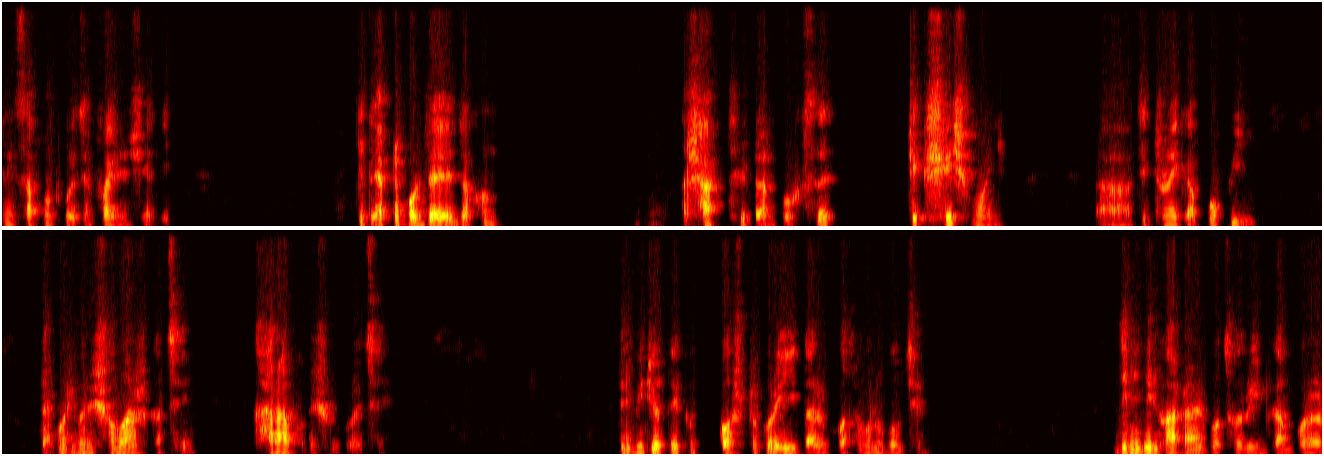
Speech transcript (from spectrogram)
তিনি সাপোর্ট করেছেন ফাইন্যান্সিয়ালি। কিন্তু একটা পর্যায়ে যখন তার স্বার্থের টান পড়ছে, ঠিক সেই সময় চিত্রনায়িকা পপি তার পরিবারের সবার কাছে খারাপ হতে শুরু করেছে। তিনি ভিডিওতে খুব কষ্ট করেই তার কথাগুলো বলছেন। যিনি দীর্ঘ ২৮ বছর ইনকাম করার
